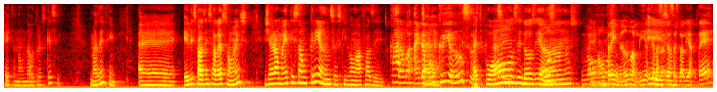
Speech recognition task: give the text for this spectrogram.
Eita, não da outra eu esqueci. Mas enfim. É, eles fazem seleções. Geralmente são crianças que vão lá fazer. Caramba, ainda É. vão crianças. É tipo Assim, 11, 12 anos. Eles vão nossa. treinando ali, aquelas Isso. crianças dali até.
